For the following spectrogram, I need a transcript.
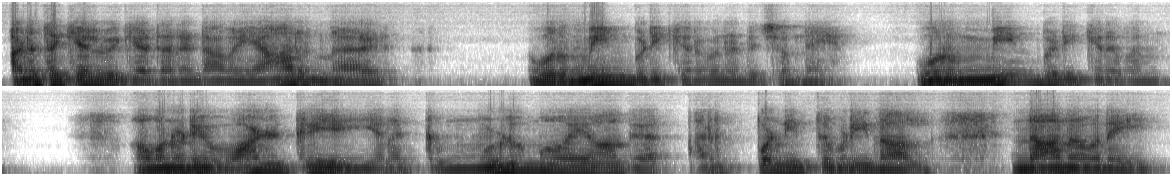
அடுத்த கேள்வி கேட்டார் அவன் யாருன்னாரு ஒரு மீன் பிடிக்கிறவன் என்று சொன்னேன். ஒரு மீன் பிடிக்கிறவன் அவனுடைய வாழ்க்கையை எனக்கு முழுமையாக அர்ப்பணித்தபடினால் நான் அவனை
